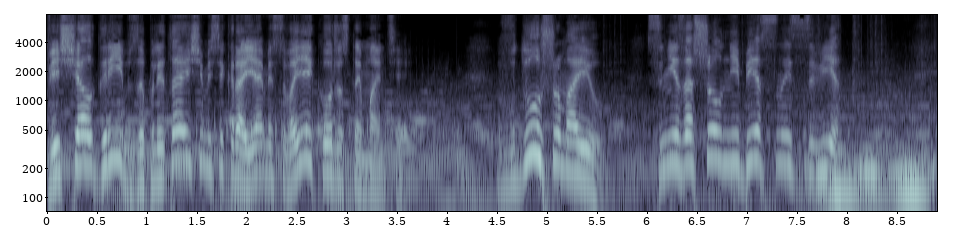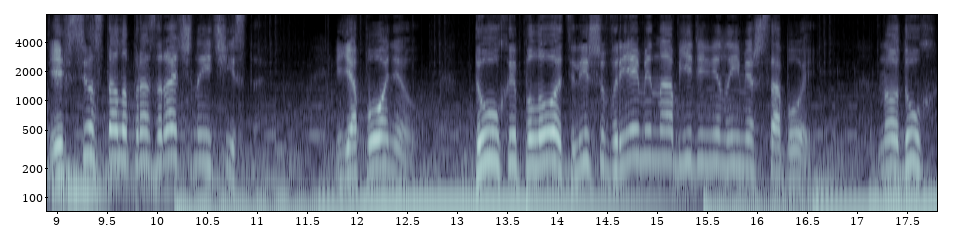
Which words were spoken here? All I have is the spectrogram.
вещал гриб заплетающимися краями своей кожистой мантии. В душу мою снизошел небесный свет, и все стало прозрачно и чисто. Я понял, дух и плоть лишь временно объединены между собой. Но дух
